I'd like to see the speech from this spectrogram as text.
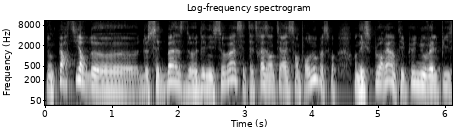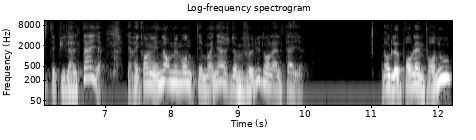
Donc partir de, de cette base de Denisova, c'était très intéressant pour nous parce qu'on explorait un petit peu une nouvelle piste. Et puis l'Altaï, il y avait quand même énormément de témoignages d'hommes velus dans l'Altaï. Donc le problème pour nous,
